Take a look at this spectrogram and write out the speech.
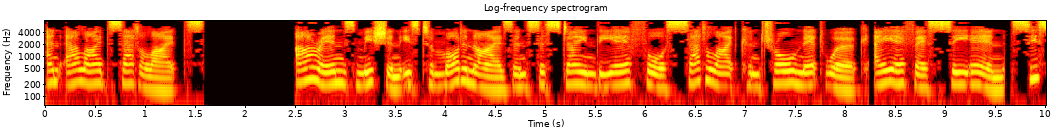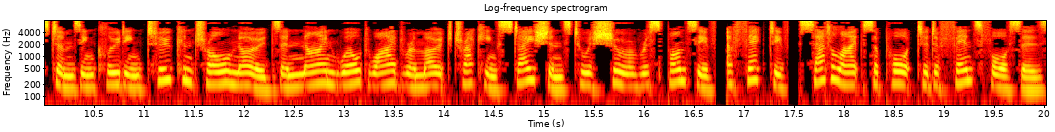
and allied satellites. RN's mission is to modernize and sustain the Air Force Satellite Control Network systems including two control nodes and nine worldwide remote tracking stations to assure responsive, effective, satellite support to defense forces.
